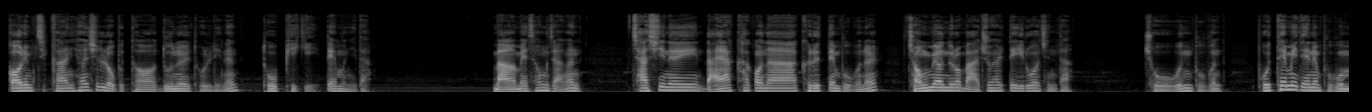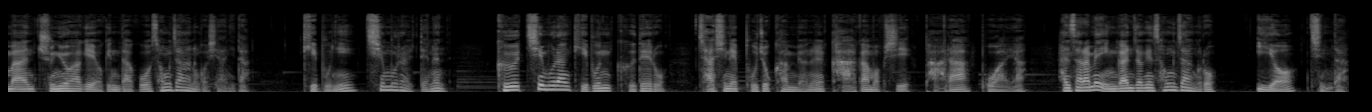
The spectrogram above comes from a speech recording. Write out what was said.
꺼림칙한 현실로부터 눈을 돌리는 도피기 때문이다. 마음의 성장은 자신의 나약하거나 그릇된 부분을 정면으로 마주할 때 이루어진다. 좋은 부분, 보탬이 되는 부분만 중요하게 여긴다고 성장하는 것이 아니다. 기분이 침울할 때는 그 침울한 기분 그대로 자신의 부족한 면을 가감없이 바라보아야 한 사람의 인간적인 성장으로 이어진다.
